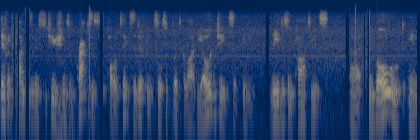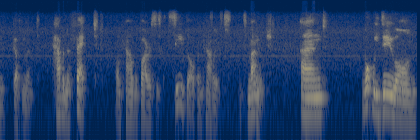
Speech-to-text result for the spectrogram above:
different kinds of institutions and practices of politics, the different sorts of political ideologies of the leaders and parties uh, involved in government have an effect on how the virus is conceived of and how it's, it's managed. And what we do on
